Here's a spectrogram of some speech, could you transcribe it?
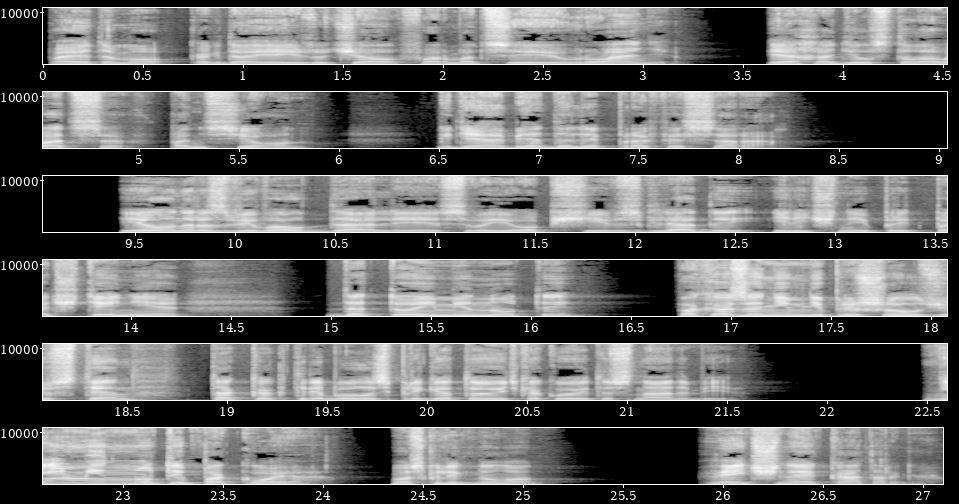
Поэтому, когда я изучал фармацию в Руане, я ходил столоваться в пансион, где обедали профессора. И он развивал далее свои общие взгляды и личные предпочтения до той минуты, пока за ним не пришел Жюстен, так как требовалось приготовить какое-то снадобье. «Ни минуты покоя!» — воскликнул он. «Вечная каторга.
